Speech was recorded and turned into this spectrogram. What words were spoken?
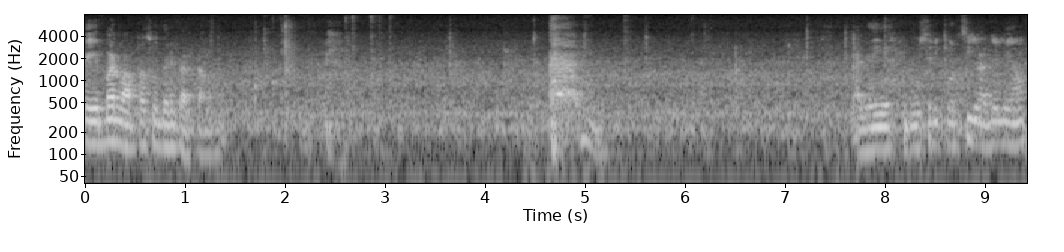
टेबल वापस उधर करता हूँ। पहले ये दूसरी कुर्सी आगे ले आऊँ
